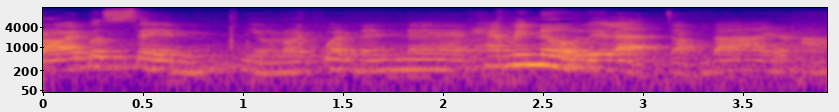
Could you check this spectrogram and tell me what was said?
ร้อยเปอร์เซ็นต์เหนียวน้อยกว่าแน่ๆแทบไม่เหนอะเลยแหละจับได้นะคะ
